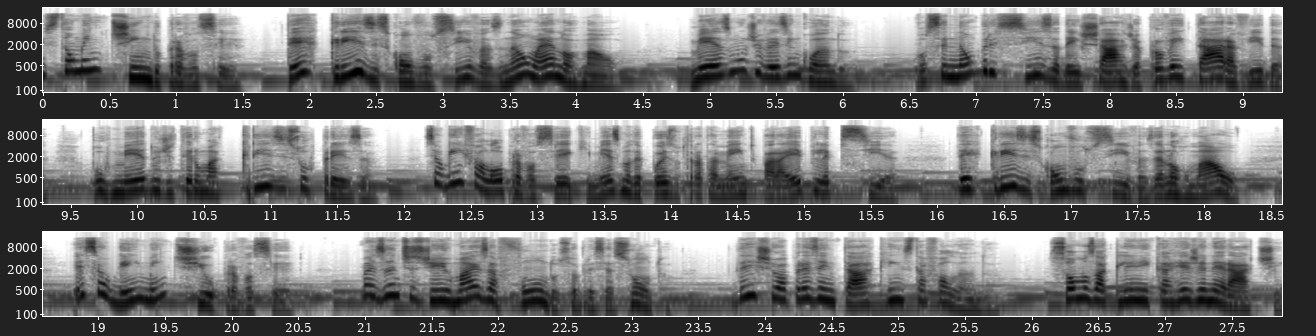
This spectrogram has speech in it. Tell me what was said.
estão mentindo para você. Ter crises convulsivas não é normal, mesmo de vez em quando. Você não precisa deixar de aproveitar a vida por medo de ter uma crise surpresa. Se alguém falou para você que, mesmo depois do tratamento para a epilepsia, ter crises convulsivas é normal, esse alguém mentiu para você. Mas antes de ir mais a fundo sobre esse assunto, deixe eu apresentar quem está falando. Somos a Clínica Regenerate,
